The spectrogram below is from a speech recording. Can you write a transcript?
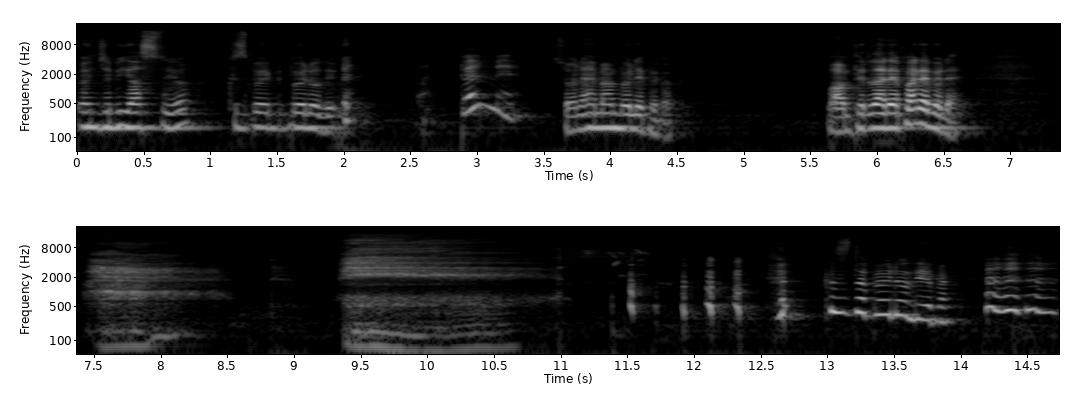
Önce bir yaslıyor. Kız böyle bir böyle oluyor. Ben mi? Sonra hemen böyle yapıyor bak. Vampirler yapar ya böyle. Kız da böyle oluyor hemen.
